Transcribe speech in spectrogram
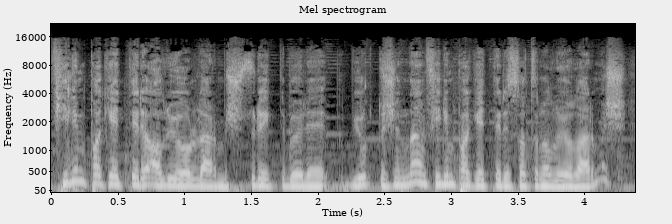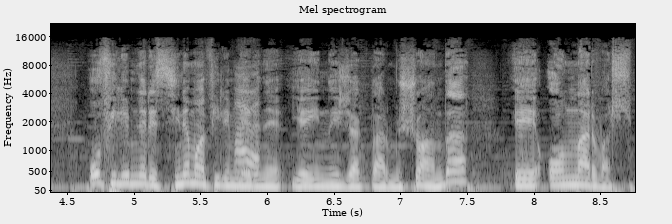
film paketleri alıyorlarmış sürekli böyle yurt dışından film paketleri satın alıyorlarmış. O filmleri sinema filmlerini yayınlayacaklarmış şu anda e, onlar var.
